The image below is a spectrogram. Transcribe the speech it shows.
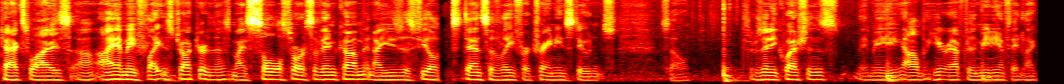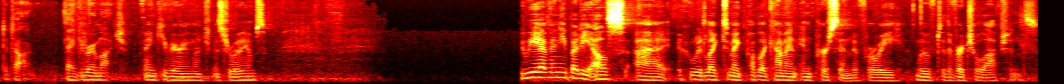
tax-wise. Uh, I am a flight instructor. That's my sole source of income, and I use this field extensively for training students. So if there's any questions, maybe I'll be here after the meeting if they'd like to talk. Thank you very much. Thank you very much, Mr. Williams. Do we have anybody else uh, who would like to make public comment in person before we move to the virtual options?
